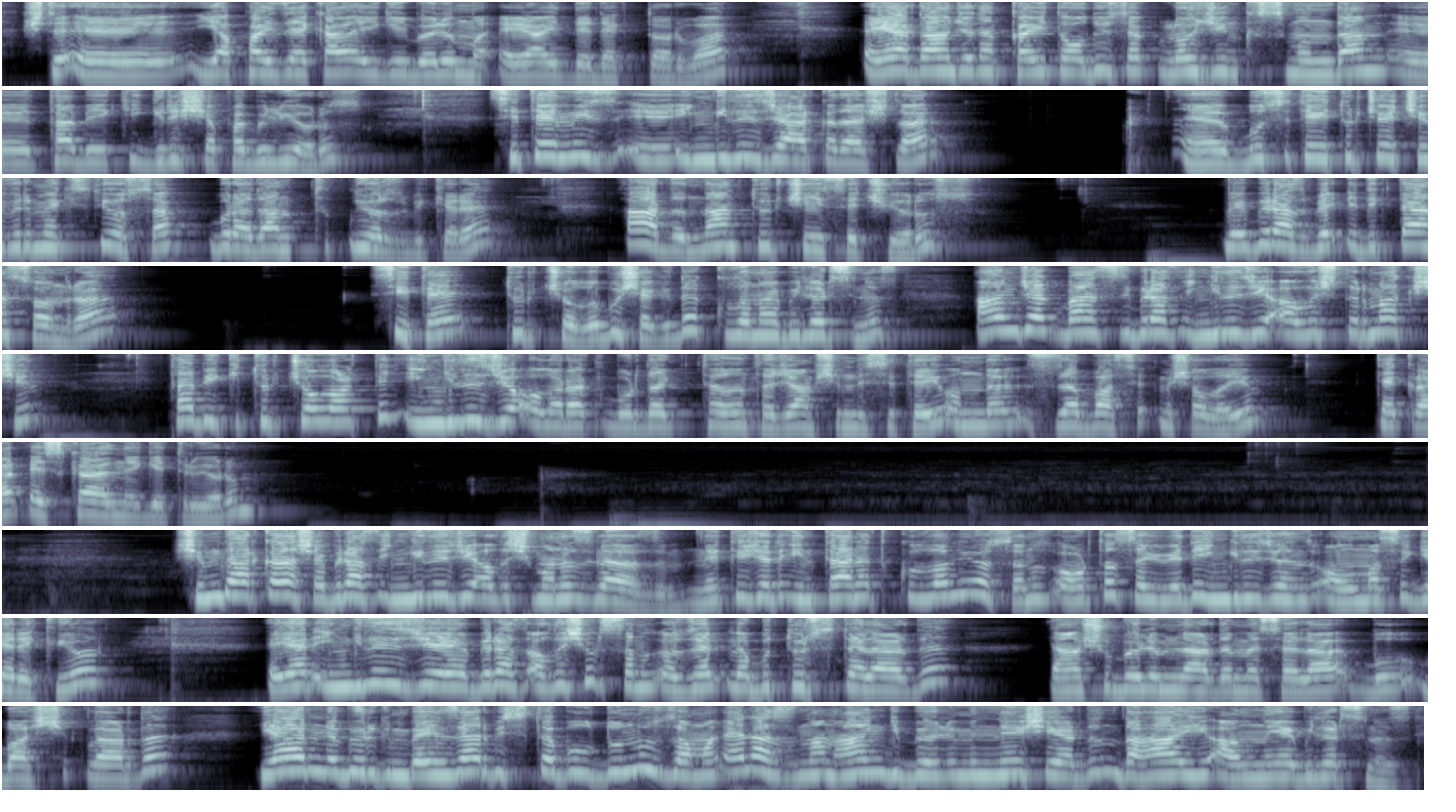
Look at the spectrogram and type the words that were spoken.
İşte e, yapay zeka ile ilgili bölüm var. AI dedektör var. Eğer daha önceden kayıt olduysak login kısmından e, tabii ki giriş yapabiliyoruz. Sitemiz e, İngilizce arkadaşlar. E, bu siteyi Türkçe'ye çevirmek istiyorsak buradan tıklıyoruz bir kere. Ardından Türkçeyi seçiyoruz. Ve biraz bekledikten sonra site Türkçe oluyor. Bu şekilde kullanabilirsiniz. Ancak ben sizi biraz İngilizceye alıştırmak için tabii ki Türkçe olarak değil İngilizce olarak burada tanıtacağım şimdi siteyi. Onu da size bahsetmiş olayım. Tekrar eski haline getiriyorum. Şimdi arkadaşlar biraz İngilizceye alışmanız lazım. Neticede internet kullanıyorsanız orta seviyede İngilizceniz olması gerekiyor. Eğer İngilizceye biraz alışırsanız özellikle bu tür sitelerde yani şu bölümlerde mesela bu başlıklarda yarın öbür gün benzer bir site bulduğunuz zaman en azından hangi bölümün ne işe yaradığını daha iyi anlayabilirsiniz.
